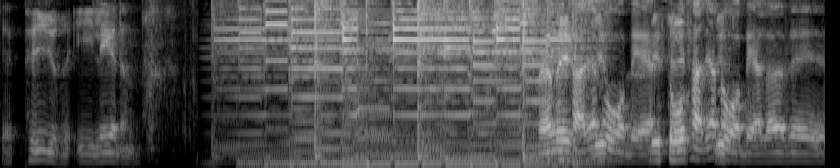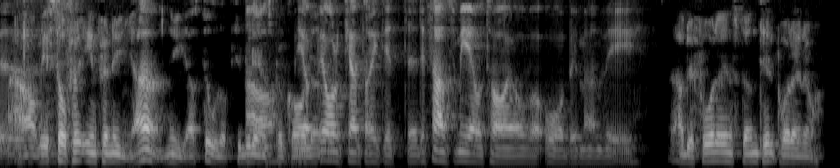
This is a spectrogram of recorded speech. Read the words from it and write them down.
Det är pyr i leden. Men Är vi färdiga med Åby? vi Är vi står, färdiga med Åby eller? är Vi... ja, vi står för, inför nya, nya storlopp, Ja, vi, jubileumspokalen. vi orkar inte riktigt. Det fanns mer att ta av Åby men vi... Ja, du får en stund till på det då.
